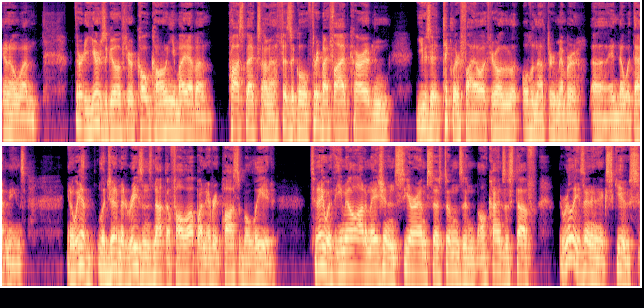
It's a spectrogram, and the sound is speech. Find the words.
You know, um, 30 years ago, if you're cold calling, you might have a prospects on a physical three by five card and use a tickler file if you're old, old enough to remember uh, and know what that means. You know, we had legitimate reasons not to follow up on every possible lead. Today, with email automation and CRM systems and all kinds of stuff, there really isn't an excuse.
